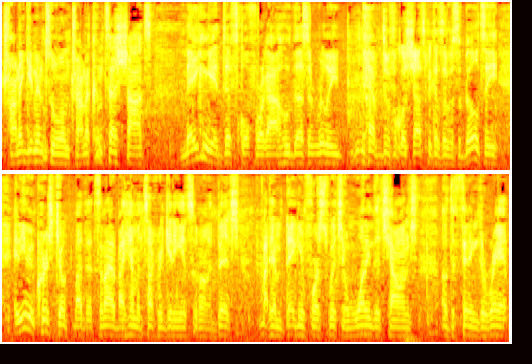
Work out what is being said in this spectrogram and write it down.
trying to get into him, trying to contest shots, making it difficult for a guy who doesn't really have difficult shots because of his ability. And even Chris joked about that tonight about him and Tucker getting into it on the bench, about him begging for a switch and wanting the challenge of defending Durant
